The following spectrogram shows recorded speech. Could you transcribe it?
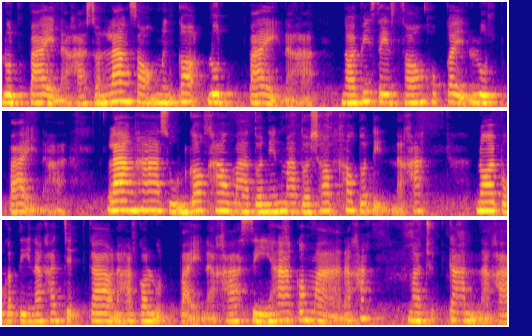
หลุดไปนะคะ ส่วนล่าง 2 1 ก็หลุดไปนะคะ น้อยพิเศษ2 6ก็หลุดไปนะคะ ล่าง 50 ก็เข้ามาตัวเน้นมาตัวชอบเข้าตัวเด่นนะคะ น้อยปกตินะคะ 79 นะคะ ก็หลุดไปนะคะ 45 ก็มานะคะ มาชุดกั้นนะคะ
